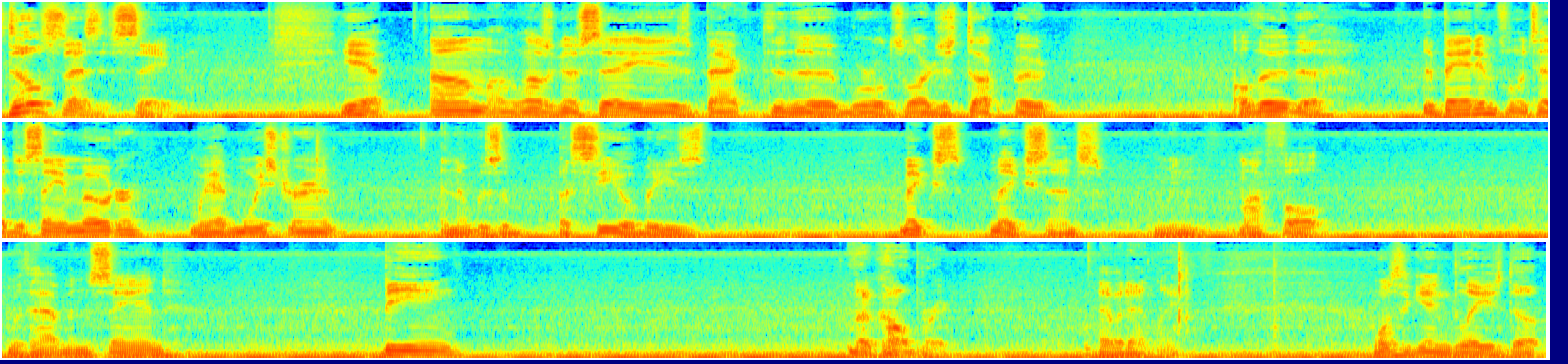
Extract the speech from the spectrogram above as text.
Still says it's saving. Yeah, um, what I was going to say is back to the world's largest duck boat. Although the the bad influence had the same motor, we had moisture in it, and it was a, a seal. But he's makes makes sense. I mean, my fault with having sand being the culprit, evidently. Once again, glazed up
